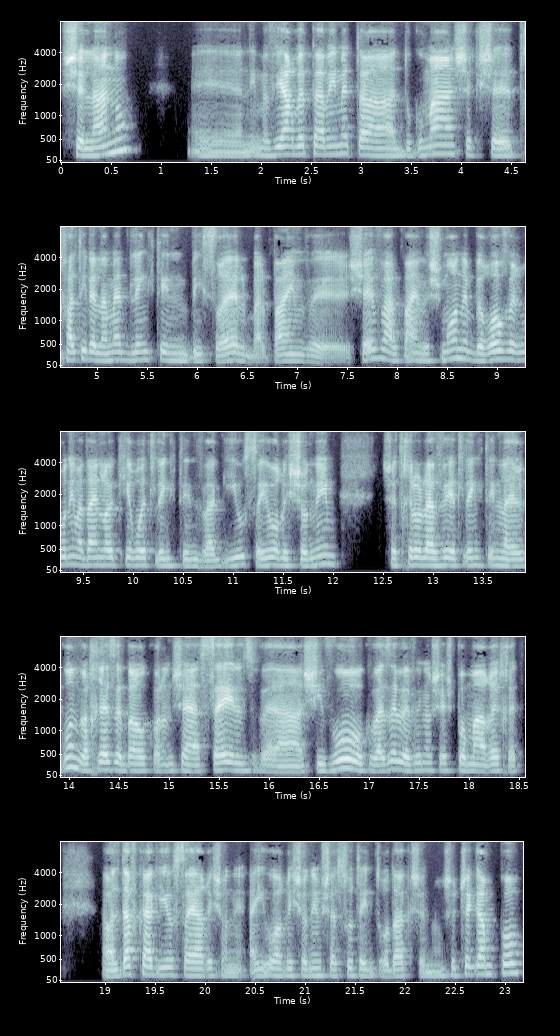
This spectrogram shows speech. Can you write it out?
שלנו. אה, אני מביאה הרבה פעמים את הדוגמה שכשהתחלתי ללמד לינקדאין בישראל ב-2007, 2008, ברוב הארגונים עדיין לא הכירו את לינקדאין והגיוס היו הראשונים שהתחילו להביא את לינקדאין לארגון ואחרי זה באו כל אנשי ה sales והשיווק והזה והבינו שיש פה מערכת. אבל דווקא הגיוס היה הראשון, היו הראשונים שעשו את ה introduction. אני חושבת שגם פה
